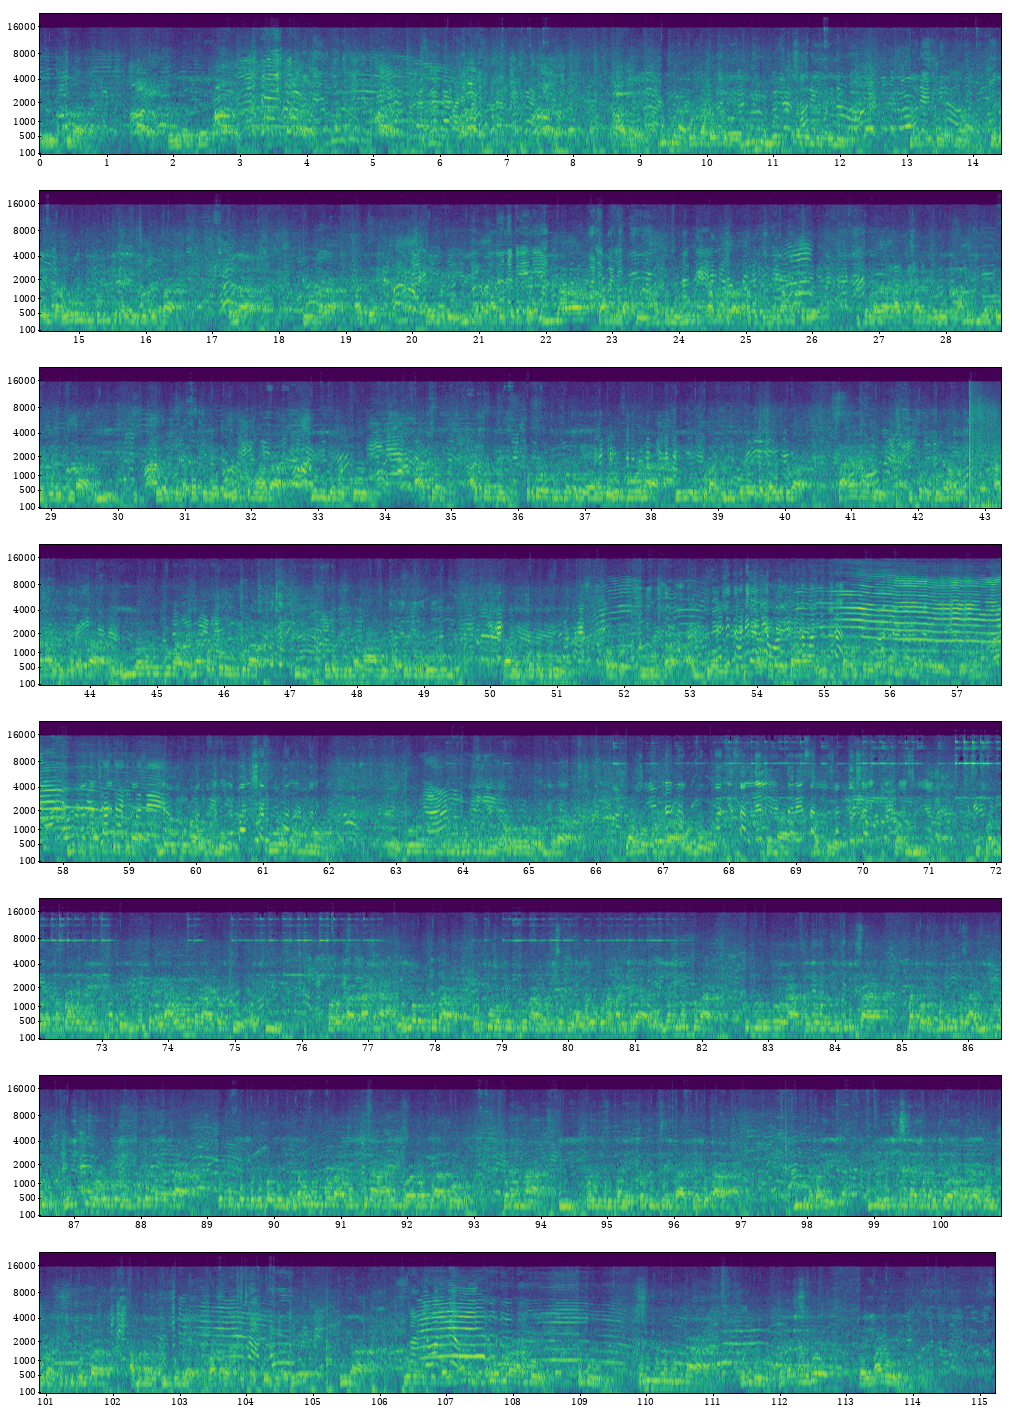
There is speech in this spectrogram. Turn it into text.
ಎಲ್ಲರಿಗೂ ಕೂಡ ಒಳ್ಳೆಯದಾಗುತ್ತೆ. ಹಾಗೆ ಮುಂದಿನ ಬೇಕಾದಕ್ಕೆ ಇನ್ನೂ ಹೆಚ್ಚಿನ ಜನರಿಗೆ ಜನಸಂಖ್ಯೆಯನ್ನು ಕೆಲವಂತ ಊರು ಕುಟುಂಬರಾಗಿರ್ಬೋದು ಅಂತ ಎಲ್ಲ ಯುವಕರ ಆಸೆ ದಯಮಾಡಿ ಈ ಥರ ಮಾಡಿರ್ತಕ್ಕಂಥ ಎಲ್ಲ ಪ್ರಾಣಿಗಳಾಗಲಿ, ಮತ್ತೊಂದು ಊರಿನ ಗ್ರಾಮಸ್ಥರು ಅಕ್ಕಪಕ್ಕದ ಗ್ರಾಮಸ್ಥರು, ಇತರ ಎಲ್ಲ ರಾಜಕಾರಣಿಗಳು ವಾಣಿಜ್ಯಗಳು ತಗೊಂಡರೂ ಕೂಡ ಈ ಸೌರಭ್ಯದ ಬಗ್ಗೆ ಒಂದು ಉತ್ತಮವಾದ ಪೀಳಿಗೆ ಮತ್ತು ಆಶ್ವಾಸನೆ ಕೊಟ್ಟಿರೋದ್ರ ಜೊತೆಗೆ ಒಂದು ಉತ್ತಮವಾದ ಹಿರಿಯರು ಕೂಡ ನೀಡಿದ್ದಾರೆ ಎಲ್ಲರೂ ಕೂಡ ಸಹಾಯ ಮಾಡಿ ಇಬ್ಬರು ಕಾರಣವಾಗಿರ್ತಕ್ಕಂಥ ಎಲ್ಲರಿಗೂ ಕೂಡ ಎಲ್ಲ ಭಕ್ತರಿಗೂ ಕೂಡ ಶ್ರೀ ಸದಸ್ಯರು ಅಮ್ಮ ಹಾಗೂ ದೇವರು ತಾಯಿ ಸದಸ್ಯರು ಅವರು ಜೀವಂತ ಆಯಿತು ಭಕ್ತರು ಕೂಡ ಎಲ್ಲರೂ ಕೂಡ ಒಂದೊಂದು ಸೇವೆಯನ್ನು ಬಳಸಿಕೊಂಡು ಅವರವರು ಒಂಥರ ಯಾವುದೋ ಥರದ ಒಂದು ಬಣ್ಣ ಮತ್ತು ಸ್ವಾಮಿ ಈ ಸ್ವಾಮಿಗಳ ಸಂಭಾವನೆ ಮತ್ತು ಇನ್ನಿತರ ಯಾವುದೇ ಥರ ಖರ್ಚು ಅಕ್ಕಿ ಪರ್ವತ ಕಾರ್ಯ ಎಲ್ಲರೂ ಕೂಡ ಪ್ರತಿಯೊಂದು ಕೂಡ ಒಳಗೊಂಡು ಎಲ್ಲರೂ ಕೂಡ ಮಾಡಿದ್ರೆ ಎಲ್ಲರಿಗೂ ಕೂಡ ತುಂಬ ಹೃದಯ ಧನ್ಯವಾದಗಳನ್ನು ತಿಳಿಸ ಮತ್ತು ಮುಂದಿನ ದಿನ ಇನ್ನೂ ಎಷ್ಟು ಅವ್ರಿಗೆ ಕೊಟ್ಟಿರ್ತಕ್ಕಂಥ ಕುಟುಂಬ ಕುಟುಂಬಗಳು ಎಲ್ಲರಿಗೂ ಕೂಡ ಹೆಚ್ಚಿನ ಆಯುಷ್ ಆರೋಗ್ಯ ಹಾಗೂ ಜನವನ್ನು ಈ ಸ್ವರೂಪರಿದ್ದಾರೆ ಕರುಣಿಸಿ ಅಂತ ಕೇಳ್ಕೊತಾ ಮುಂದಿನ ಬಾರಿ ಇನ್ನೂ ಹೆಚ್ಚಿನದಾಗಿ ಮಾಡಬೇಕು. ಎಲ್ಲರಿಗೂ ಕೂಡ ಶಕ್ತಿ ಕೊಡ್ತಾ ಅಮ್ಮನವರ ಪೂಜೆಗೆ ಪಾತ್ರರಾಗಿದ್ದೀವಿ ಈಗ ಎಲ್ಲರೂ ಕೂಡ ಒಂದು ಒಂದು ಸಿರಿಮಣ್ಣು ಮುಂದಿನ ಒಂದು ಪ್ರದರ್ಶನಗಳು ದಯಮಾಡಿ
